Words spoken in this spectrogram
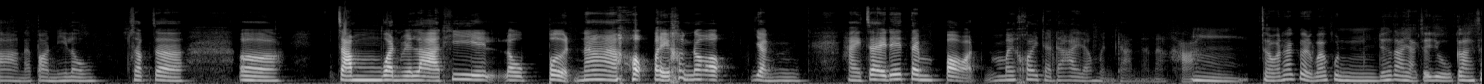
บ้างนะ ตอนนี้เราสักจะจำวันเวลาที่เรา เปิดหน้าออกไปข้างนอกอย่างหายใจได้เต็มปอดไม่ค่อยจะได้แล้วเหมือนกันนะคะอืมแต่ว่าถ้าเกิดว่าคุณยศตาอยากจะอยู่กลางส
